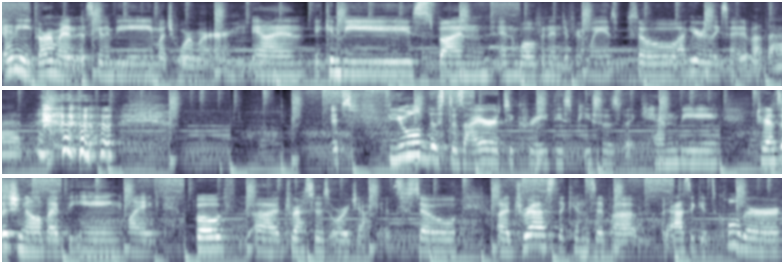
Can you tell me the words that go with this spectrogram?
any garment, it's gonna be much warmer and it can be spun and woven in different ways. So I get really excited about that. it's fueled this desire to create these pieces that can be transitional by being like both uh, dresses or jackets. So a dress that can zip up, but as it gets colder,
